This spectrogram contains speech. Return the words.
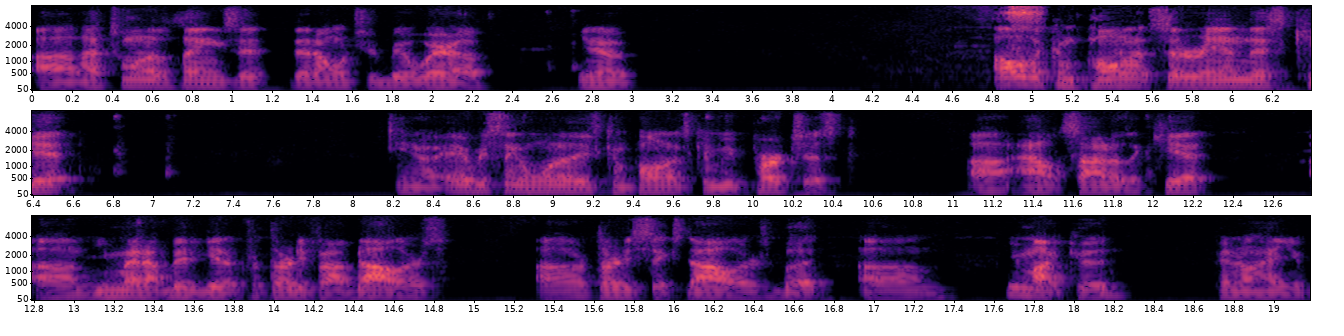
Uh, that's one of the things that, that I want you to be aware of. You know, all the components that are in this kit, you know, every single one of these components can be purchased uh, outside of the kit. Um, you may not be able to get it for $35 uh, or $36, but um, you might could, depending on how you,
